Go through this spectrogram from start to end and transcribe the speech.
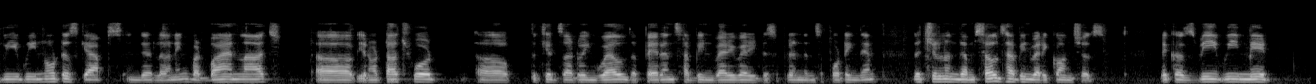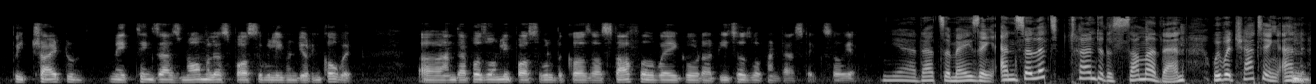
we, we notice gaps in their learning, but by and large, uh, you know, touch wood, uh, the kids are doing well. The parents have been very, very disciplined in supporting them. The children themselves have been very conscious because we, we made, we tried to make things as normal as possible even during COVID. Uh, and that was only possible because our staff were very good, our teachers were fantastic. So yeah. Yeah, that's amazing. And so let's turn to the summer then. We were chatting, and mm.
